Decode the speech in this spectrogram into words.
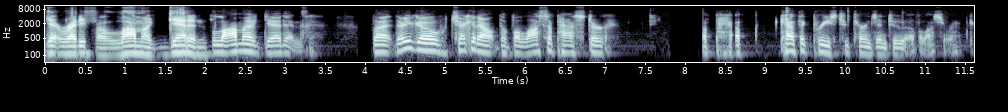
get ready for Llama Geddon. Llama Geddon. But there you go. Check it out. The VelociPastor, a, a Catholic priest who turns into a Velociraptor.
